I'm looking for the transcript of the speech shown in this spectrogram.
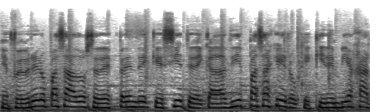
en febrero pasado se desprende que 7 de cada 10 pasajeros que quieren viajar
